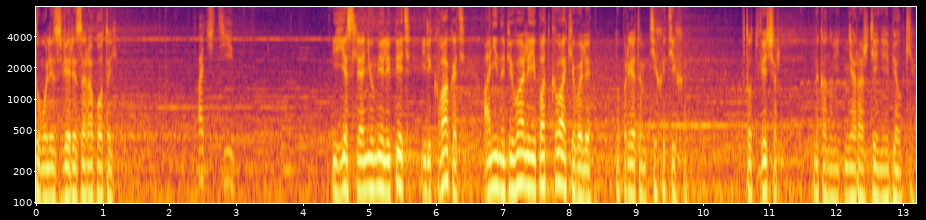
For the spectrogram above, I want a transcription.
Думали звери за работой. Почти. И если они умели петь или квакать, они напевали и подквакивали, но при этом тихо-тихо. В тот вечер, накануне дня рождения белки.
